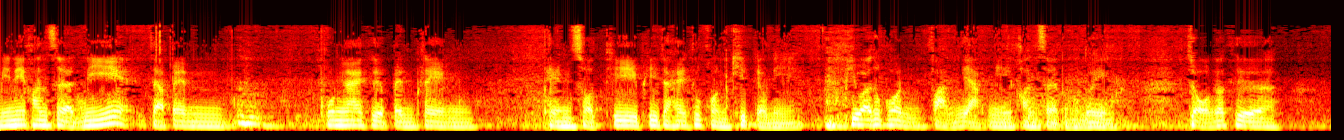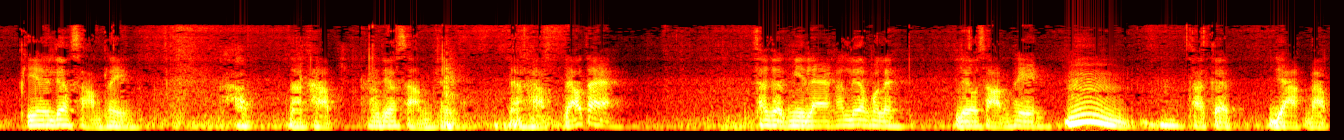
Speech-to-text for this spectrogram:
มินิคอนเสิร์ตนี้จะเป็นพูดง่ายคือเป็นเพลงเพลงสดที่พี่จะให้ทุกคนคิดเดี๋ยวนี้ พี่ว่าทุกคนฝันอยากมีคอนเสิร์ตของตัวเอง โจทย์ก็คือพี่ให้เลือกสามเพลงครับนะครับให้เลือกสามเพลงนะครับ แล้วแต่ถ้าเกิดมีแรงก็เลือกมาเลย เร็วสามเพลงอืมถ้าเกิด อยากแบบ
